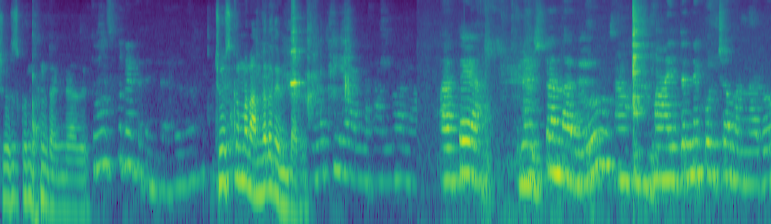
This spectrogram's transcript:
చూసుకుని తింటాం కాదు. చూసుకున్నట్టు తింటారు. చూసుకుని మరి అందరూ తింటారు. అత్తయ్య రెస్ట్ అన్నారు. మా ఇద్దరిని కూర్చోమన్నారు.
